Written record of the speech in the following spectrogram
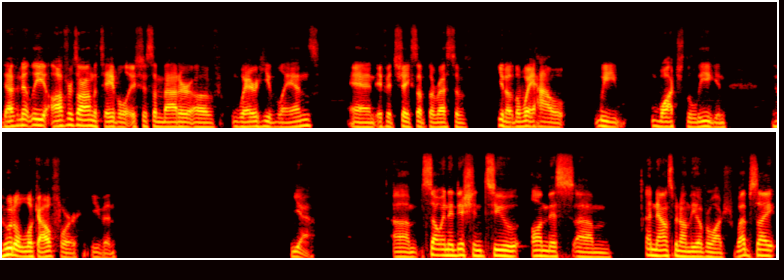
definitely offers are on the table. It's just a matter of where he lands and if it shakes up the rest of you know the way how we watch the league and who to look out for even Yeah. Um, so, in addition to on this um, announcement on the Overwatch website,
